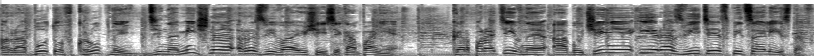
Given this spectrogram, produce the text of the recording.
работу в крупной, динамично развивающейся компании, корпоративное обучение и развитие специалистов,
